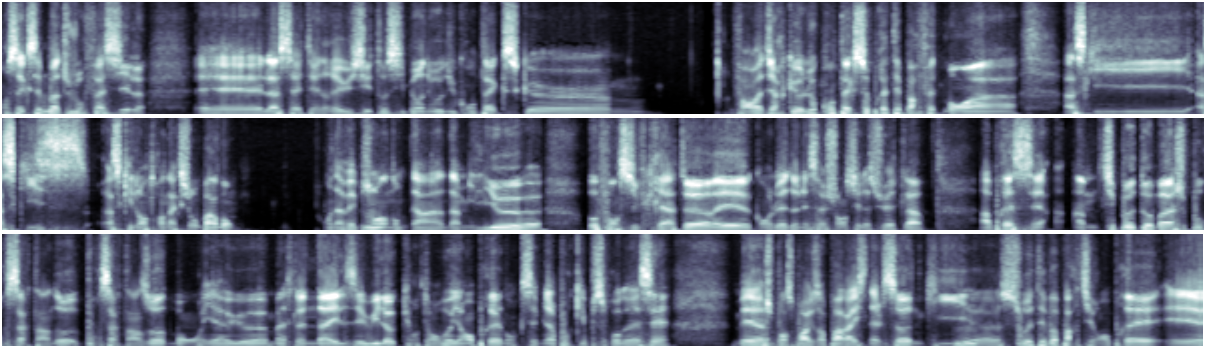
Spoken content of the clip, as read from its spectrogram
On sait que c'est pas toujours facile, et là ça a été une réussite aussi bien au niveau du contexte que. Enfin, on va dire que le contexte se prêtait parfaitement à, à ce qui, à ce qui, à ce qu'il entre en action, pardon. On avait besoin donc d'un milieu euh, offensif créateur et euh, quand on lui a donné sa chance, il a su être là. Après, c'est un petit peu dommage pour certains, pour certains autres. Bon, il y a eu euh, Maitland Niles et Willock qui ont été envoyés en prêt, donc c'est bien pour qu'ils puissent progresser. Mais je pense par exemple à Rice Nelson qui ne mm. souhaitait pas partir en prêt et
